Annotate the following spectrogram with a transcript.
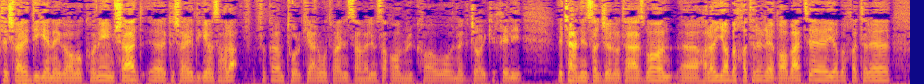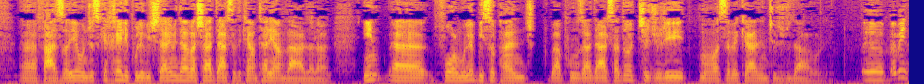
کشور دیگه نگاه بکنیم شاید کشور دیگه مثلا حالا فکر کنم ترکیه رو مطمئن نیستم ولی مثلا آمریکا و اینا جایی که خیلی یه چندین سال جلوتر از ما حالا یا به خاطر رقابت یا به خاطر فضایی اونجاست که خیلی پول بیشتری میدن و شاید درصد کمتری هم وردارن. این فرمول 25 و 15 درصد رو چجوری محاسبه کردین؟ در آوردین؟ ببین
